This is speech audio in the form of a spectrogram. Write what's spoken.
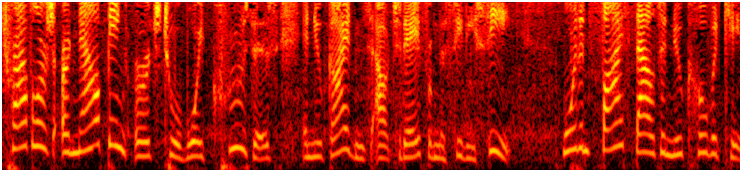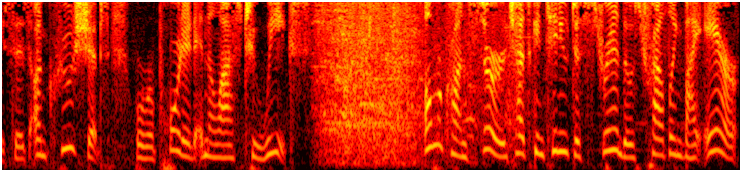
travelers are now being urged to avoid cruises and new guidance out today from the CDC. More than 5,000 new COVID cases on cruise ships were reported in the last two weeks. Omicron surge has continued to strand those traveling by air.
